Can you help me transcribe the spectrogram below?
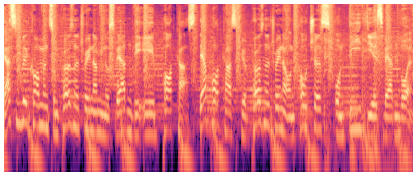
Herzlich willkommen zum Personal Trainer-werden.de Podcast. Der Podcast für Personal Trainer und Coaches und die, die es werden wollen.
